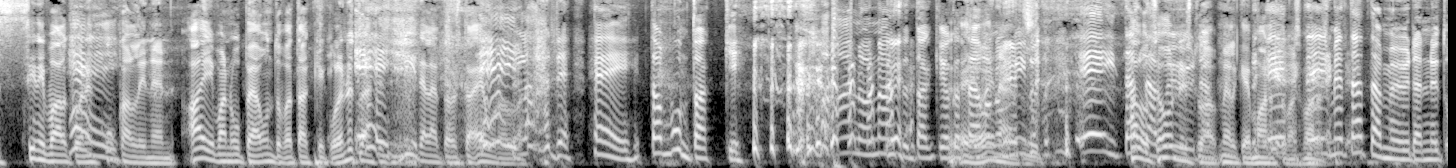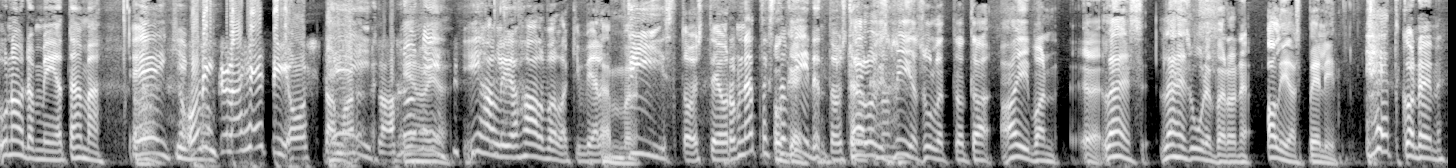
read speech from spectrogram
sinivalkoinen, Hei. kukallinen, aivan upea untuva takki. Kuule, nyt Ei. lähtisi 15 Ei eurolla. lähde. Hei, tämä on mun takki. Ainoa naisten takki, joka Ei täällä on. Ei tätä Haluatko myydä. onnistua melkein mahdottomassa ei, ei me tätä myydä nyt. Unohda Mia tämä. Ei. No, olin kyllä heti ostamassa. Ei, Ihan, no niin, ihan. Ihan liian halvallakin vielä. Tämmönen. 15 euroa. Näyttääkö sitä Okei. 15 Täällä euroa? olisi Miia sulle tota, aivan äh, lähes, lähes uudenveroinen alias-peli. Hetkonen.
